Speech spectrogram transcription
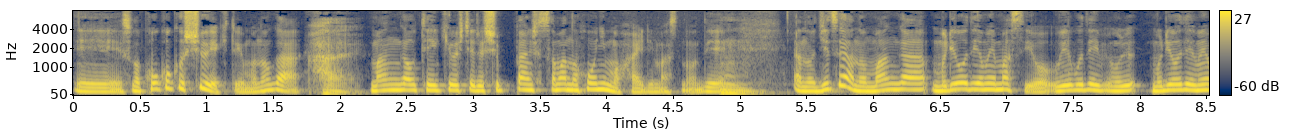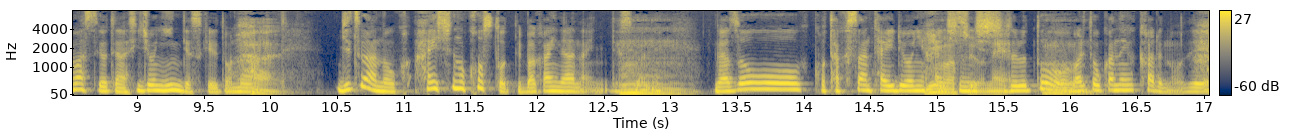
えー、その広告収益というものが、はい、漫画を提供している出版社様の方にも入りますので、うん、あの、実はあの、漫画無料で読めますよ、ウェブで無料で読めますよというのは非常にいいんですけれども、はい実はあの、配信のコストって馬鹿にならないんですよね。うん、画像をこうたくさん大量に配信すると、割とお金がかかるので、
